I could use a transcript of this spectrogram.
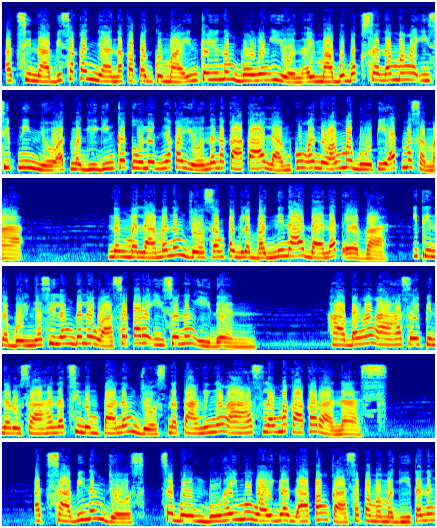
At sinabi sa kanya na kapag kumain kayo ng bungang iyon ay mabubuksan ang mga isip ninyo at magiging katulad niya kayo na nakakaalam kung ano ang mabuti at masama. Nang malaman ng Diyos ang paglabag ni Adan at Eva, itinaboy niya silang dalawa sa paraiso ng Eden. Habang ang ahas ay pinarusahan at sinumpa ng Diyos na tanging ang ahas lang makakaranas. At sabi ng Diyos, sa buong buhay mo ay gagapang ka sa pamamagitan ng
